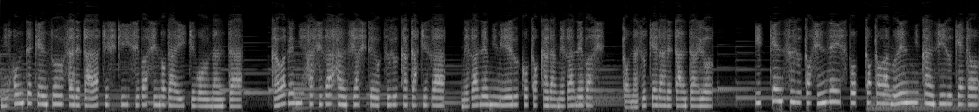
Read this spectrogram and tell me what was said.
日本で建造されたアーチ式石橋の第1号なんだ。川辺に橋が反射して映る形が、メガネに見えることからメガネ橋、と名付けられたんだよ。一見すると心霊スポットとは無縁に感じるけど、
